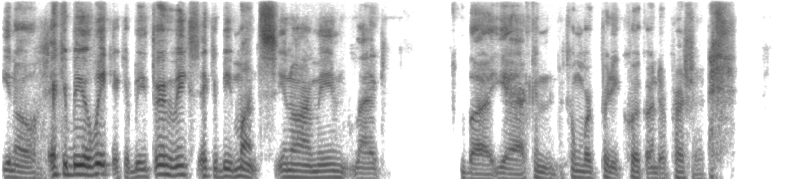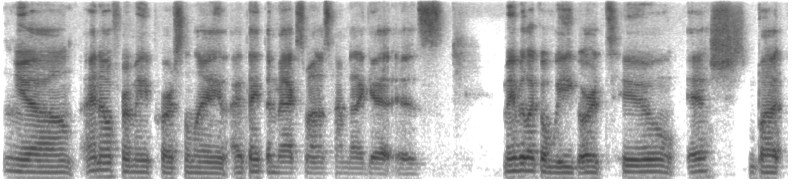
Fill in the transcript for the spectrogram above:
you know, it could be a week, it could be three weeks, it could be months. You know what I mean? Like, but yeah, I can can work pretty quick under pressure. yeah, I know. For me personally, I think the max amount of time that I get is maybe like a week or two ish, but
